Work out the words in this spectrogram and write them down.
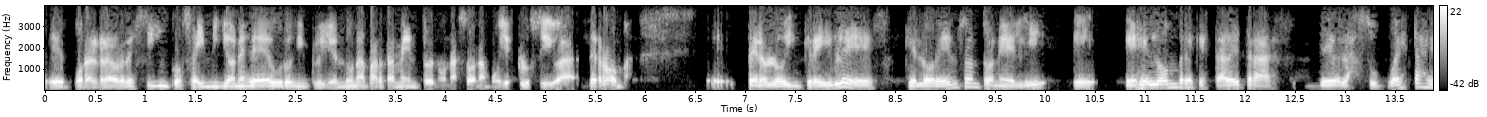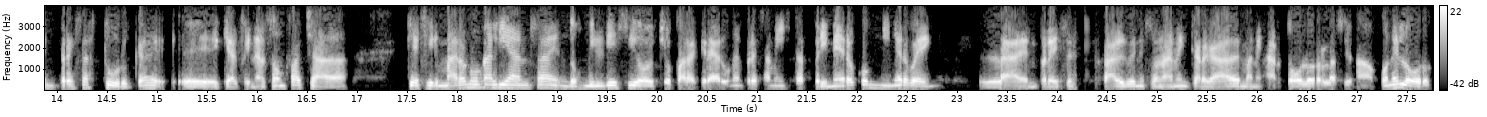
eh, por alrededor de 5 o 6 millones de euros, incluyendo un apartamento en una zona muy exclusiva de Roma. Eh, pero lo increíble es que Lorenzo Antonelli eh, es el hombre que está detrás de las supuestas empresas turcas, que al final son fachadas, que firmaron una alianza en 2018 para crear una empresa mixta, primero con Minerven, la empresa estatal venezolana encargada de manejar todo lo relacionado con el oro,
